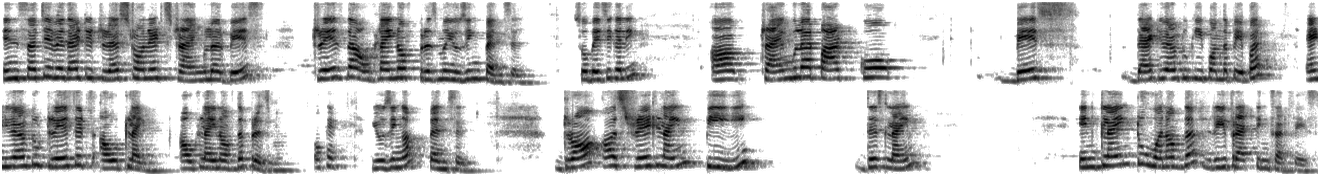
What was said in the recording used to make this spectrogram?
in such a way that it rests on its triangular base. Trace the outline of prism using pencil. So basically a triangular part ko base that you have to keep on the paper and you have to trace its outline outline of the prism okay using a pencil draw a straight line PE this line, inclined to one of the refracting surface.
